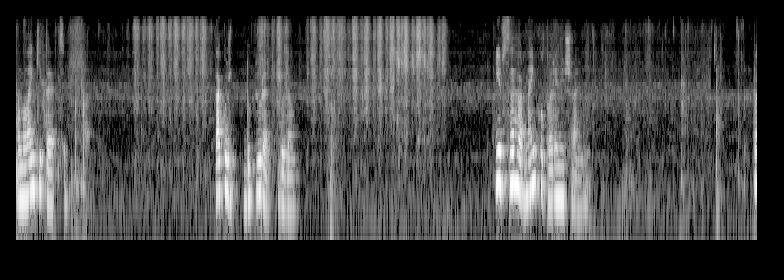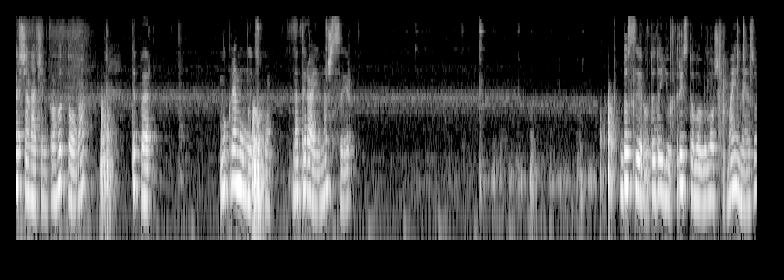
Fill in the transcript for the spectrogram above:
на маленькій терці. Також до пюре додам. І все гарненько перемішаємо. Перша начинка готова. Тепер в окрему миску натираю наш сир. До сиру додаю 3 столові ложки майонезу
